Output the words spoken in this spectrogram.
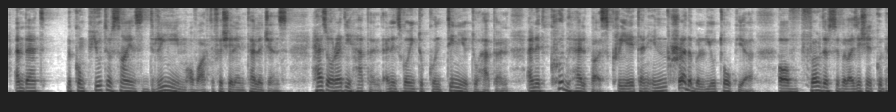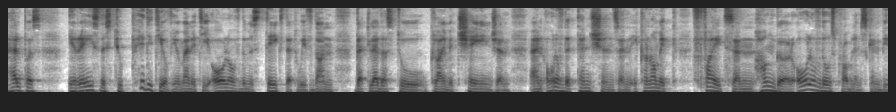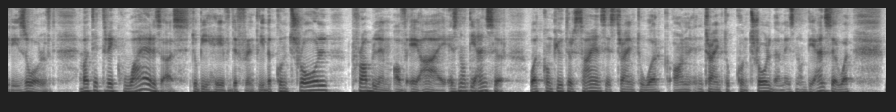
And that the computer science dream of artificial intelligence has already happened and it's going to continue to happen. And it could help us create an incredible utopia of further civilization. It could help us erase the stupidity of humanity, all of the mistakes that we've done that led us to climate change and, and all of the tensions and economic fights and hunger, all of those problems can be resolved. But it requires us to behave differently. The control problem of AI is not the answer. What computer science is trying to work on and trying to control them is not the answer. What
